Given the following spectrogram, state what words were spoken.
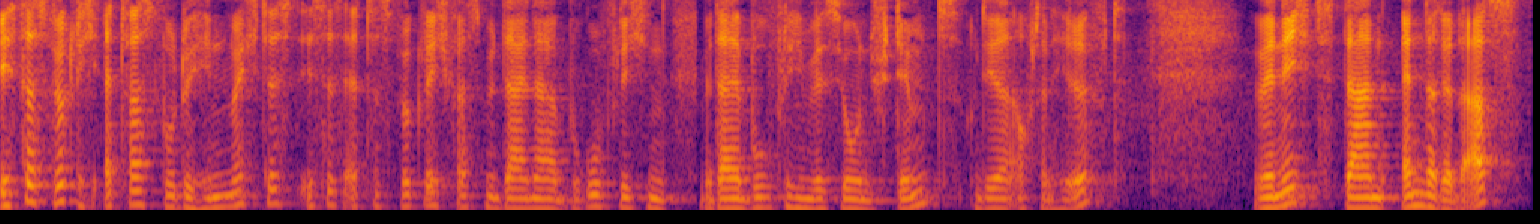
ist das wirklich etwas, wo du hin möchtest? Ist das etwas wirklich, was mit deiner beruflichen, mit deiner beruflichen Vision stimmt und dir dann auch dann hilft? Wenn nicht, dann ändere das.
